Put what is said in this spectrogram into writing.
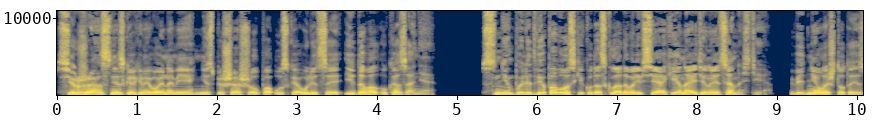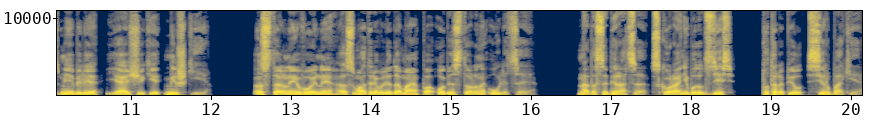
Сержант с несколькими воинами не спеша шел по узкой улице и давал указания. С ним были две повозки, куда складывали всякие найденные ценности. Виднелось что-то из мебели, ящики, мешки. Остальные воины осматривали дома по обе стороны улицы. «Надо собираться, скоро они будут здесь», — поторопил Сербаки.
